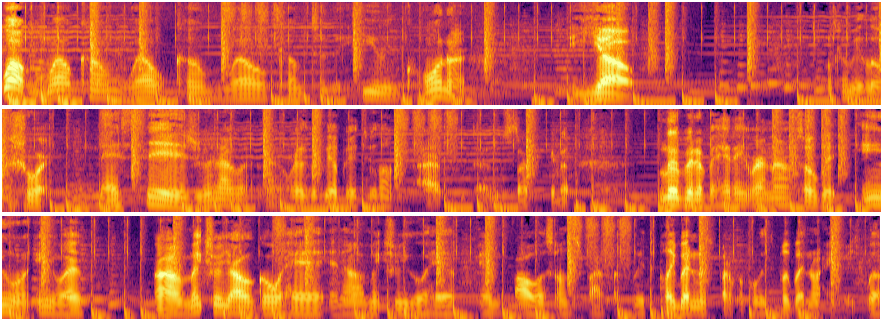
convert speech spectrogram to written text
Welcome, welcome, welcome, welcome to the Healing Corner. Yo, it's gonna be a little short message. We're not, not really gonna be up here too long. I'm starting to get a little bit of a headache right now. So, but anyway, anyway, uh, make sure y'all go ahead and uh, make sure you go ahead and follow us on Spotify. We hit the play button on Spotify. We hit the play button on Anchor as well.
